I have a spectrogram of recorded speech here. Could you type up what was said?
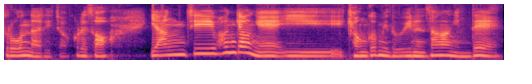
들어온 날이죠. 그래서 양지 환경에 이 경금이 놓이는 상황인데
